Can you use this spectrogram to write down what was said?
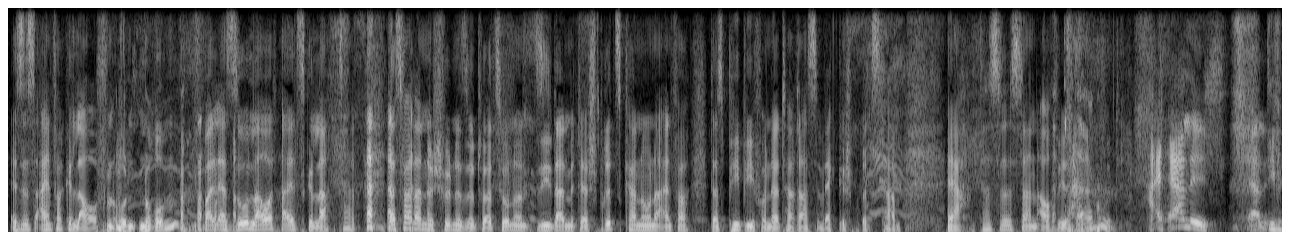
Es ist einfach gelaufen untenrum, weil er so lauthals gelacht hat. Das war dann eine schöne Situation und sie dann mit der Spritzkanone einfach das Pipi von der Terrasse weggespritzt haben. Ja, das ist dann auch wieder. Ja, gut. herrlich, herrlich.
